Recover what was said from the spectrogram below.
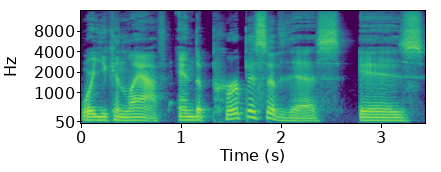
where you can laugh. And the purpose of this is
